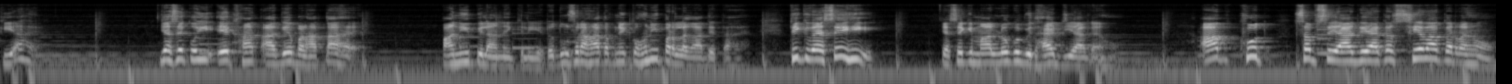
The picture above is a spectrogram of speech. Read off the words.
किया है? जैसे कोई एक हाथ आगे बढ़ाता है पानी पिलाने के लिए तो दूसरा हाथ अपनी कोहनी पर लगा देता है। ठीक वैसे ही, जैसे कि मान लो कोई विधायक जी आ गए हों, आप खुद सबसे आगे आकर सेवा कर रहे हो,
